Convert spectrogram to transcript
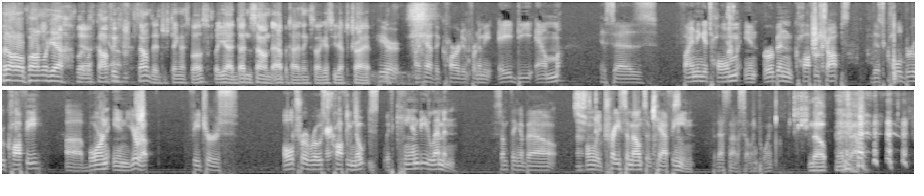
Arnold Palmer, yeah, but Yeah. with coffee. Yeah. Sounds interesting, I suppose. But yeah, it doesn't sound appetizing, so I guess you'd have to try it. Here, I have the card in front of me. ADM. It says finding its home in urban coffee shops. This cold brew coffee, uh, born in Europe, features ultra roast coffee notes with candy lemon. Something about only trace amounts of caffeine, but that's not a selling point. Nope, that's out.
